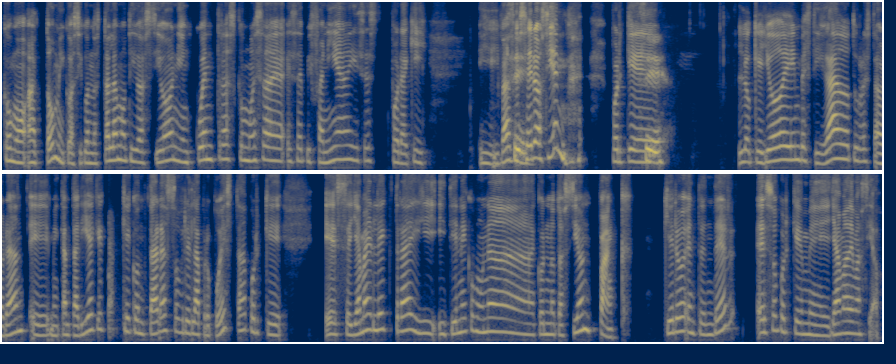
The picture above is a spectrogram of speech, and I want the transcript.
como atómico, así cuando está la motivación y encuentras como esa, esa epifanía y dices por aquí. Y vas de 0 a 100, porque lo que yo he investigado, tu restaurante, eh, me encantaría que, que, contaras sobre la propuesta, porque eh, se llama Electra y, y tiene como una connotación punk. Quiero entender eso porque me llama demasiado.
